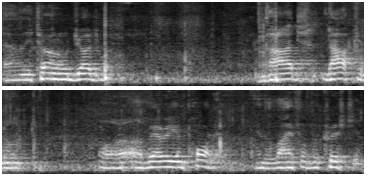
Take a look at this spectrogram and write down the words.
and eternal judgment. God's doctrine are, are very important in the life of a Christian.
